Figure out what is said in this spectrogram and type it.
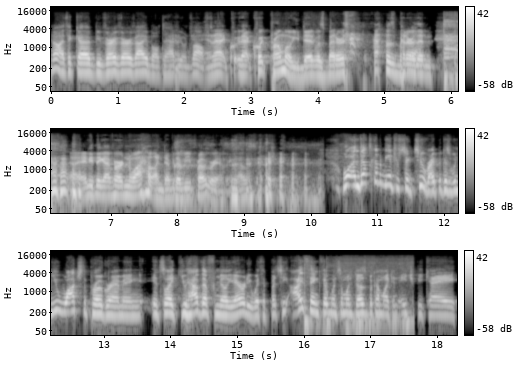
No, I think uh, it'd be very, very valuable to have you involved. And that qu- that quick promo you did was better. that was better Yeah. than uh, anything I've heard in a while on WWE programming. That was- Well, and that's going to be interesting too, right? Because when you watch the programming, it's like you have that familiarity with it. But see, I think that when someone does become like an HBK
